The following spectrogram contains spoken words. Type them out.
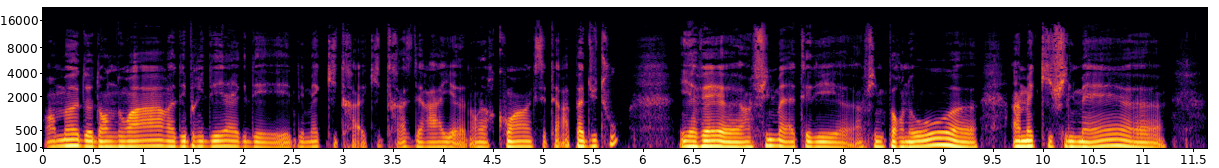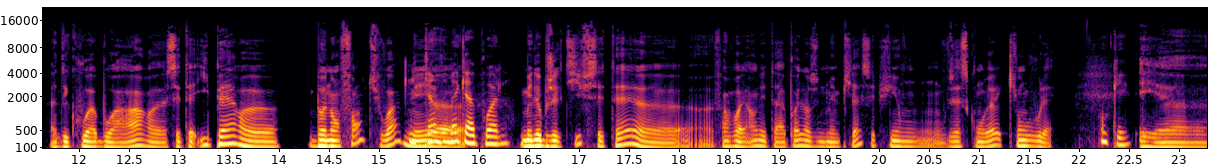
en mode dans le noir, débridé avec des, des mecs qui, tra- qui tracent des rails dans leur coin, etc. Pas du tout. Il y avait euh, un film à la télé, un film porno, euh, un mec qui filmait, des coups à boire. c'était hyper bon enfant, tu vois. Mais Mais, 15 euh, à poil. mais l'objectif, c'était. euh, Enfin voilà, on était à poil dans une même pièce et puis on, on faisait ce qu'on voulait avec qui on voulait. Ok. Et euh,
